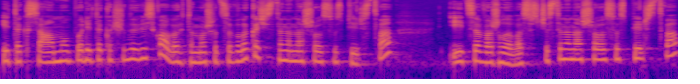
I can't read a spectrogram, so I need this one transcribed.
і так само політика щодо військових, тому що це велика частина нашого суспільства, і це важлива частина нашого суспільства.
